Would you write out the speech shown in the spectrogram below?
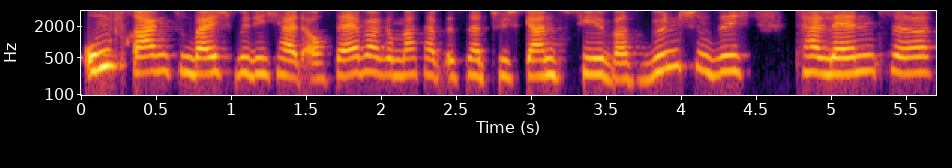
Umfragen zum Beispiel, die ich halt auch selber gemacht habe, ist natürlich ganz viel, was wünschen sich Talente,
